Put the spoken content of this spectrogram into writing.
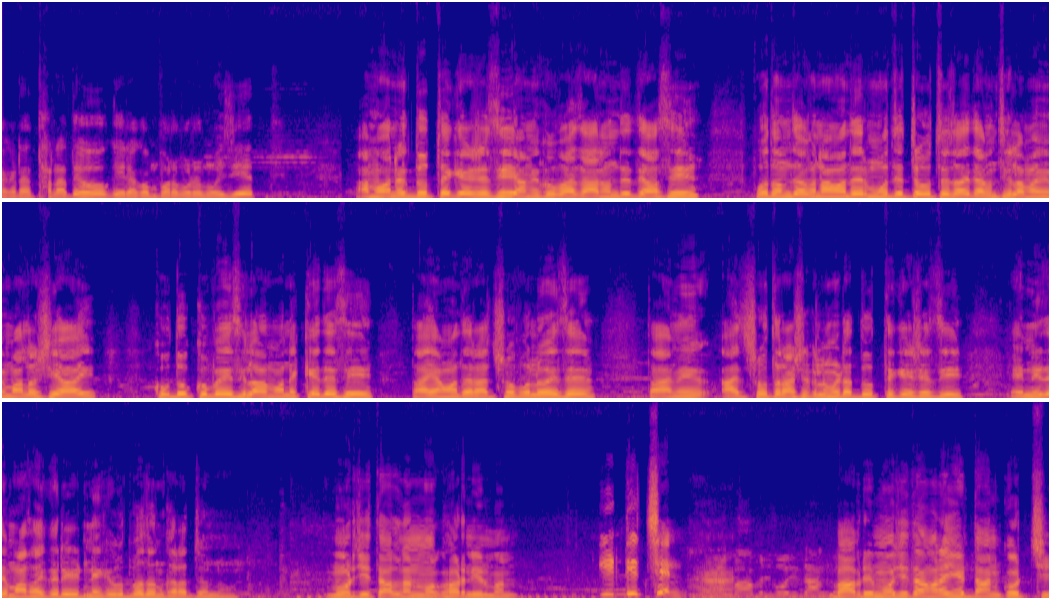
একটা থানাতে হোক এরকম বড় বড় মসজিদ। আমি অনেক দূর থেকে এসেছি আমি খুব আজ আনন্দিত আছি। প্রথম যখন আমাদের মসজিদটা উঠতে যায় তখন ছিলাম আমি মালয়েশিয়ায়। খুব দুঃখ পেয়েছিলাম অনেক কেঁদেছি তাই আমাদের আজ সফল হয়েছে। তাই আমি আজ সত্তর আশি কিলোমিটার দূর থেকে এসেছি এই নিজে মাথায় করে ইট নিয়ে উদ্বোধন করার জন্য। মসজিদ আল্লাহ ঘর নির্মাণ। ইট দিচ্ছেন? বাবরি মসজিদে আমরা ইট দান করছি।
